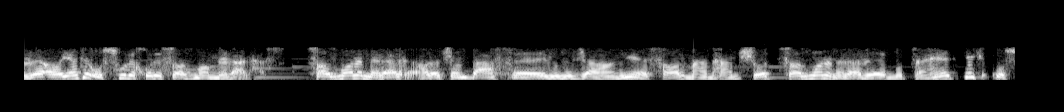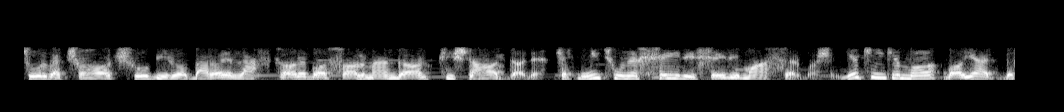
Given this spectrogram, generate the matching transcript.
رعایت اصول خود سازمان ملل هست. سازمان ملل حالا چون بحث روز جهانی سالمند هم شد سازمان ملل متحد یک اصول و چهارچوبی رو برای رفتار با سالمندان پیشنهاد داده که می‌تونه خیلی خیلی موثر باشه. یکی اینکه ما باید به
